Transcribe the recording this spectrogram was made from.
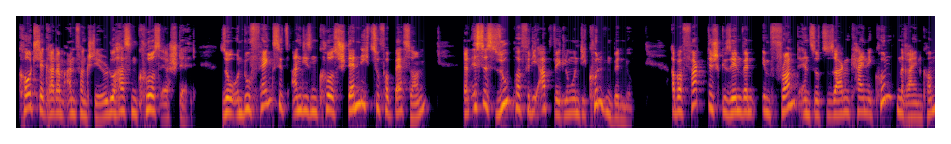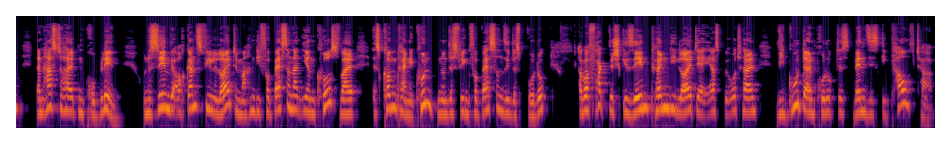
Coach, der gerade am Anfang steht, oder du hast einen Kurs erstellt. So, und du fängst jetzt an, diesen Kurs ständig zu verbessern, dann ist es super für die Abwicklung und die Kundenbindung. Aber faktisch gesehen, wenn im Frontend sozusagen keine Kunden reinkommen, dann hast du halt ein Problem. Und das sehen wir auch ganz viele Leute machen, die verbessern dann ihren Kurs, weil es kommen keine Kunden und deswegen verbessern sie das Produkt. Aber faktisch gesehen können die Leute ja erst beurteilen, wie gut dein Produkt ist, wenn sie es gekauft haben.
